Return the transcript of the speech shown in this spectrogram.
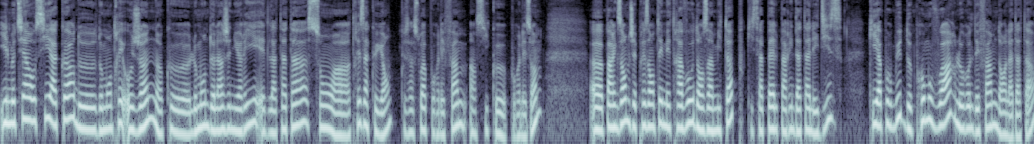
il me tient aussi à cœur de, montrer aux jeunes que le monde de l'ingénierie et de la tata sont très accueillants, que ce soit pour les femmes ainsi que pour les hommes. par exemple, j'ai présenté mes travaux dans un meet-up qui s'appelle Paris Data Ladies, qui a pour but de promouvoir le rôle des femmes dans la data.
